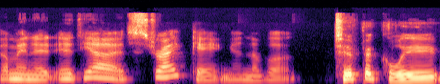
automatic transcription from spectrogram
I mean, it, it yeah, it's striking in the book. Typically,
